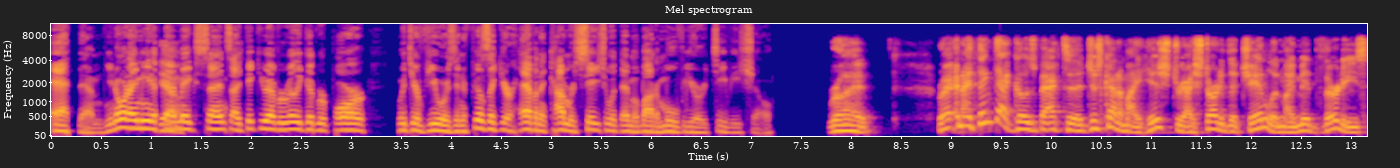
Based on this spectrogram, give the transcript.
at them. You know what I mean? If yeah. that makes sense. I think you have a really good rapport with your viewers, and it feels like you're having a conversation with them about a movie or a TV show. Right. Right. And I think that goes back to just kind of my history. I started the channel in my mid 30s.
